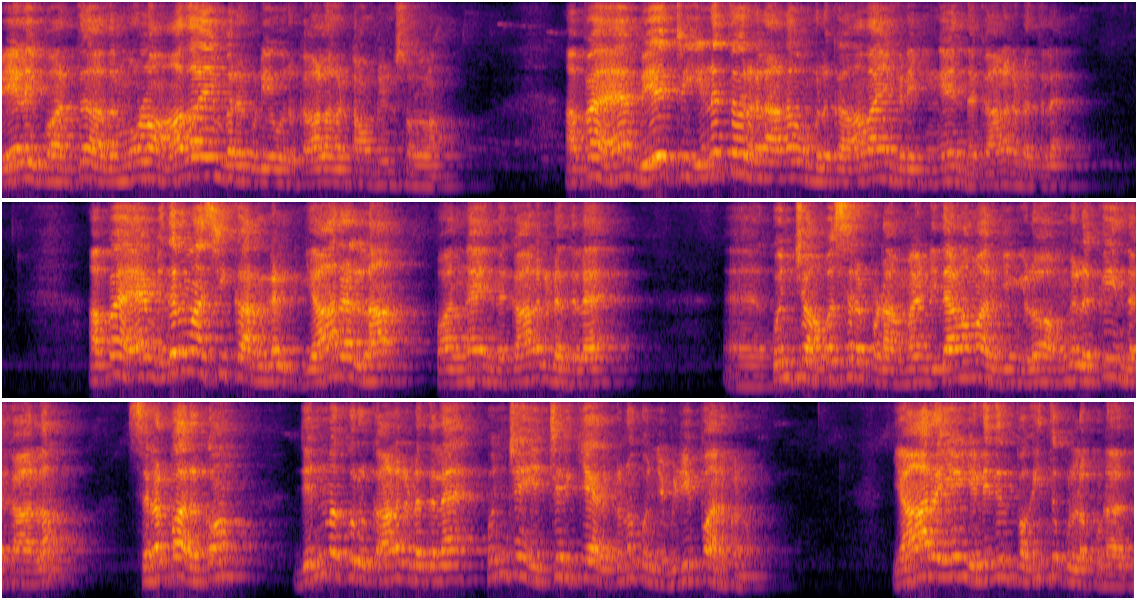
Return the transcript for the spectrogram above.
வேலை பார்த்து அதன் மூலம் ஆதாயம் பெறக்கூடிய ஒரு காலகட்டம் அப்படின்னு சொல்லலாம். அப்போ வேற்று இனத்தவர்களால் உங்களுக்கு ஆதாயம் கிடைக்குங்க இந்த காலகட்டத்தில். அப்போ மிதன்ராசிக்காரர்கள் யாரெல்லாம் பாருங்கள் இந்த காலகட்டத்தில் கொஞ்சம் அவசரப்படாமல் நிதானமாக இருக்கீங்களோ அவங்களுக்கு இந்த காலம் சிறப்பாக இருக்கும். ஜென்மக்குரு காலகட்டத்தில் கொஞ்சம் எச்சரிக்கையாக இருக்கணும் கொஞ்சம் விழிப்பாக இருக்கணும். யாரையும் எளிதில் பகைத்து கொள்ளக்கூடாது.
